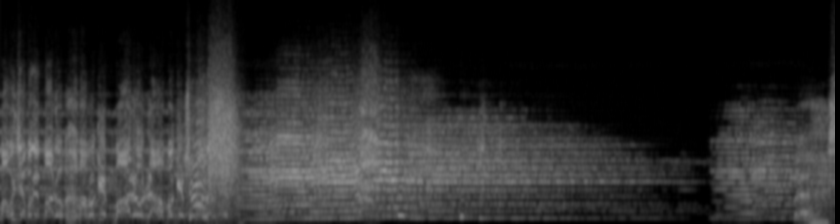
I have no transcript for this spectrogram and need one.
বাবুজি আমাকে মারো। আমাকে মারো না আমাকে ব্যাস।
